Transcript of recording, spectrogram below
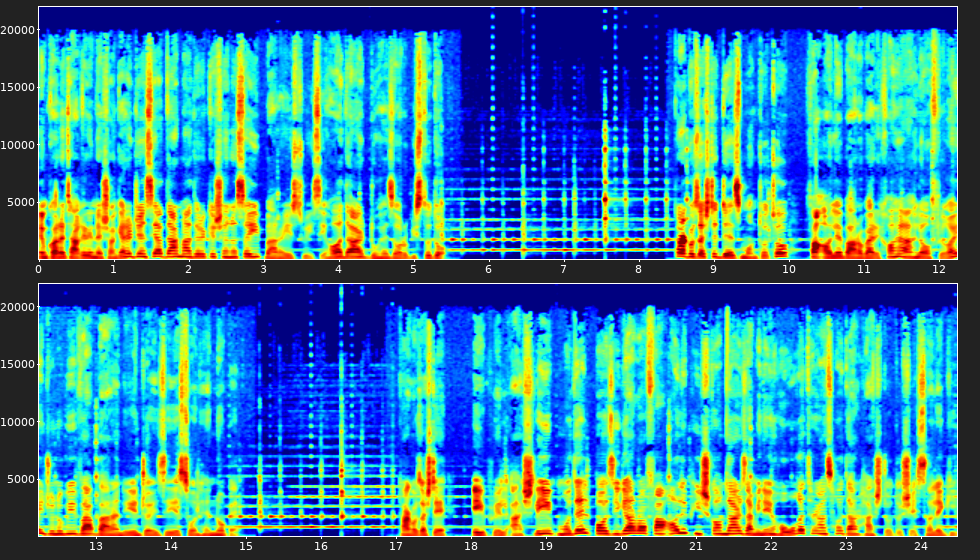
امکان تغییر نشانگر جنسیت در مدارک شناسایی برای سوئیسی ها در 2022 در گذشته دزموند توتو فعال برابری خواه اهل آفریقای جنوبی و برنده جایزه صلح نوبل. در گذشته اپریل اشلی مدل بازیگر و فعال پیشگام در زمینه حقوق ترنس ها در 86 سالگی.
